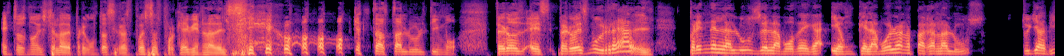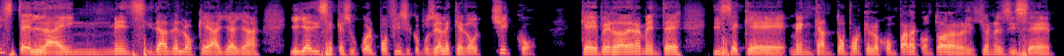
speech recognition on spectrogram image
Entonces no diste la de preguntas y respuestas porque ahí viene la del ciego, que está hasta el último. Pero es, pero es muy real. Prenden la luz de la bodega y aunque la vuelvan a apagar la luz, tú ya viste la inmensidad de lo que hay allá. Y ella dice que su cuerpo físico pues ya le quedó chico, que verdaderamente dice que me encantó porque lo compara con todas las religiones. Dice,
